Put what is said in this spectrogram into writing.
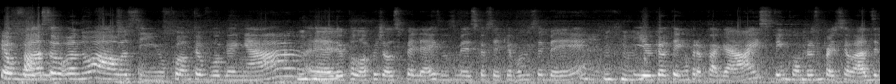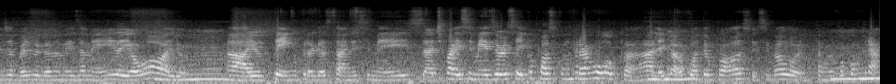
Eu faço anual, assim, o quanto eu vou ganhar. Uhum. é, eu coloco já os PLRs nos meses que eu sei que eu vou receber. Uhum. E o que eu tenho pra pagar. E se tem compras parceladas, ele já vai jogando mês a mês. Aí eu olho. Uhum. Ah, eu tenho pra gastar nesse mês. Ah, tipo, ah, esse mês eu sei que eu posso comprar roupa. Ah, legal, Uhum. quanto eu posso? Esse valor. Então eu vou comprar.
